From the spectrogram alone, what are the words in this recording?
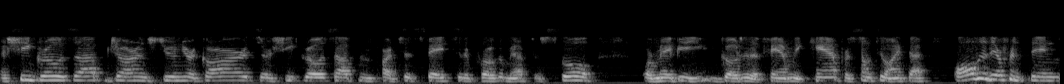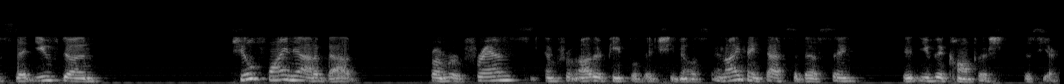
As she grows up, joins junior guards, or she grows up and participates in a program after school, or maybe you go to the family camp or something like that, all the different things that you've done, she'll find out about from her friends and from other people that she knows. And I think that's the best thing that you've accomplished this year.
